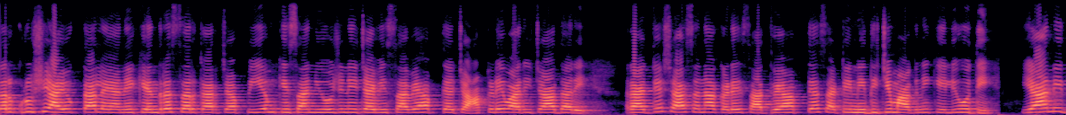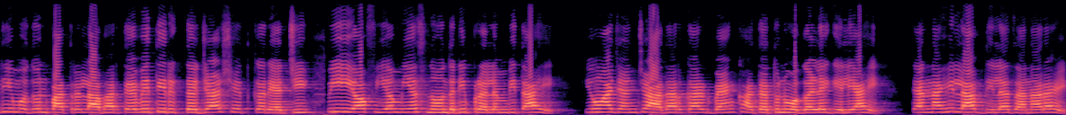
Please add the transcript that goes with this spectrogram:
तर कृषी आयुक्तालयाने केंद्र सरकारच्या पी एम किसान योजनेच्या विसाव्या हप्त्याच्या आकडेवारीच्या आधारे राज्य शासनाकडे सातव्या हप्त्यासाठी निधीची मागणी केली होती. या निधीमधून पात्र लाभार्थ्याव्यतिरिक्त ज्या शेतकऱ्याची पी एफ एम एस नोंदणी प्रलंबित आहे किंवा ज्यांचे आधार कार्ड बँक खात्यातून वगळले गेले आहे त्यांनाही लाभ दिला जाणार आहे.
